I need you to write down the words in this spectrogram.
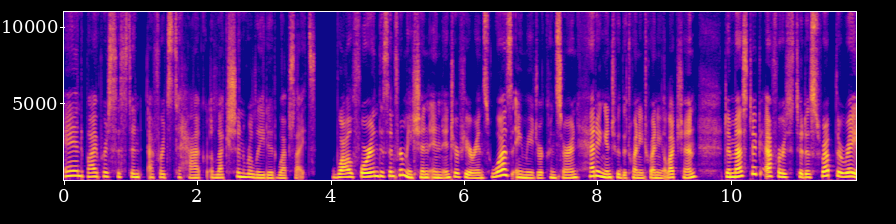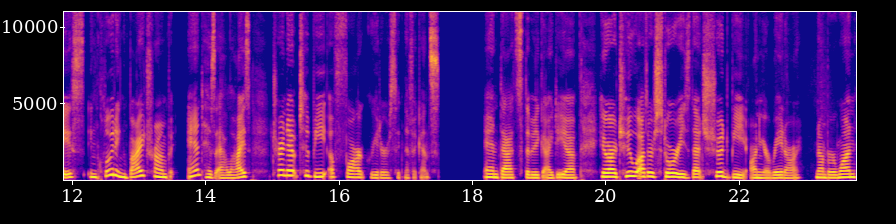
and by persistent efforts to hack election related websites. While foreign disinformation and interference was a major concern heading into the 2020 election, domestic efforts to disrupt the race, including by Trump and his allies, turned out to be of far greater significance. And that's the big idea. Here are two other stories that should be on your radar. Number one,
